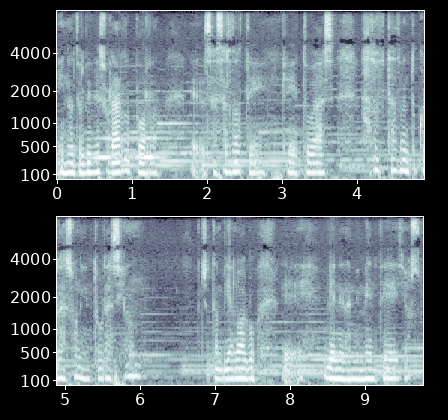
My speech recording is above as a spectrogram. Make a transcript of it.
Y no te olvides orar por el sacerdote que tú has adoptado en tu corazón y en tu oración yo también lo hago, eh, vienen a mi mente ellos.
